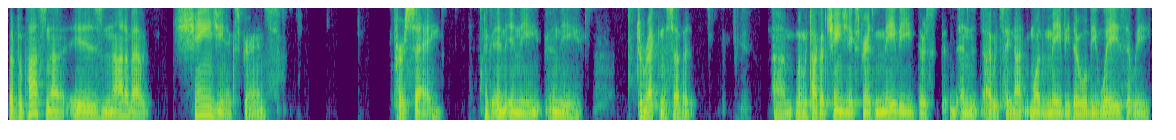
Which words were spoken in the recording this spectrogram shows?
But vipassana is not about changing experience per se. Like in, in the in the directness of it um, when we talk about changing experience maybe there's and i would say not more than maybe there will be ways that we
